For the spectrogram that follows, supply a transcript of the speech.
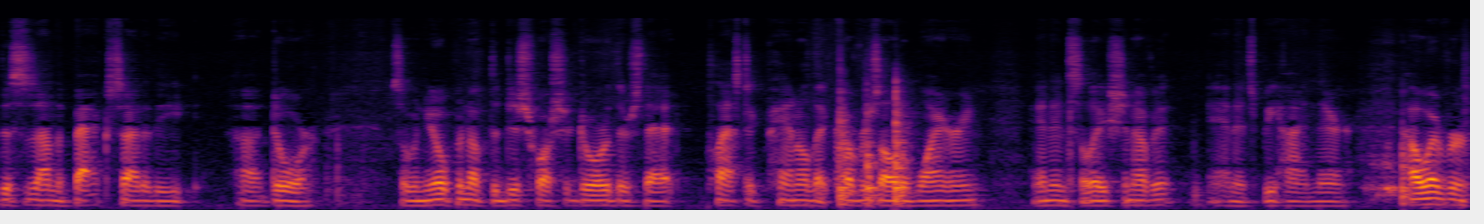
this is on the back side of the uh, door. So when you open up the dishwasher door, there's that plastic panel that covers all the wiring and insulation of it, and it's behind there. However,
